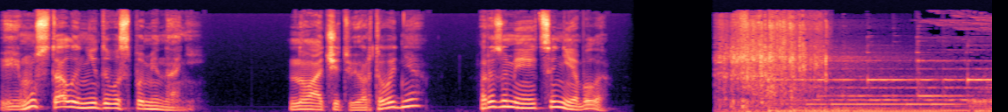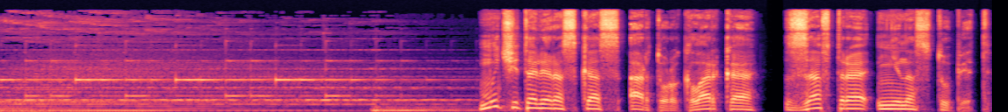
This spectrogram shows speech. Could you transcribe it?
и ему стало не до воспоминаний. Ну а четвертого дня, разумеется, не было. Мы читали рассказ Артура Кларка «Завтра не наступит».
